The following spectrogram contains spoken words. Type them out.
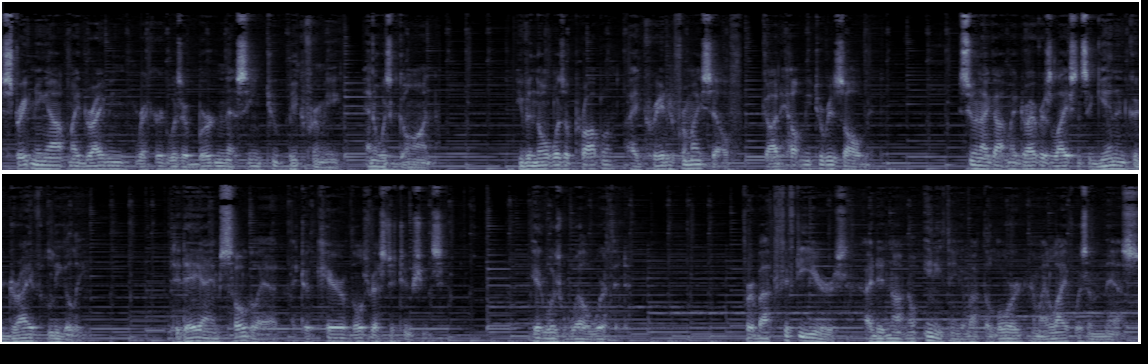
Straightening out my driving record was a burden that seemed too big for me, and it was gone. Even though it was a problem I had created for myself, God helped me to resolve it. Soon I got my driver's license again and could drive legally. Today I am so glad I took care of those restitutions it was well worth it. For about 50 years, I did not know anything about the Lord, and my life was a mess.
